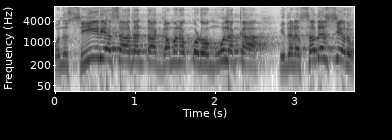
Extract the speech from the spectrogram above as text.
ಒಂದು ಸೀರಿಯಸ್ ಆದಂತಹ ಗಮನ ಕೊಡುವ ಮೂಲಕ ಇದರ ಸದಸ್ಯರು,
